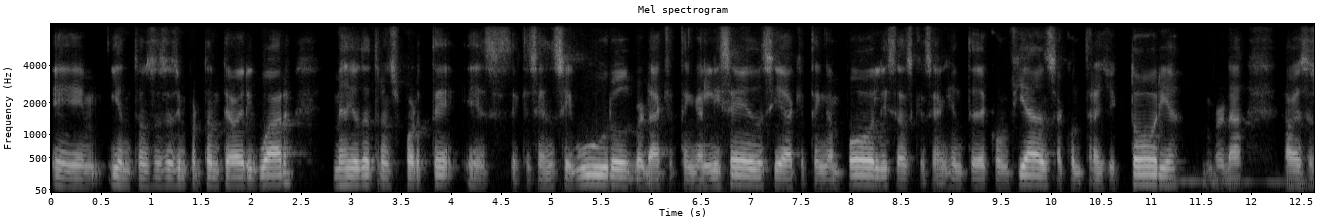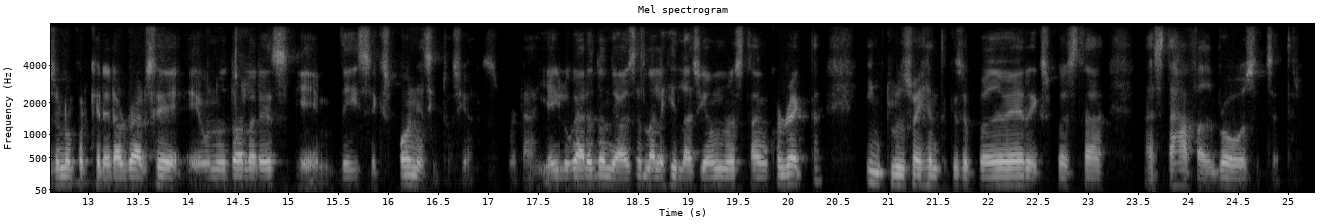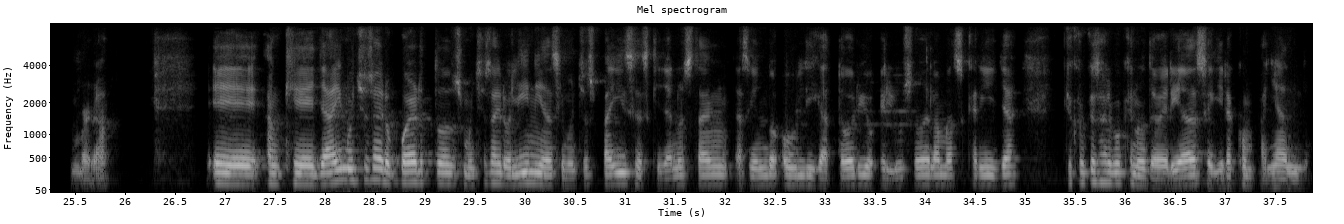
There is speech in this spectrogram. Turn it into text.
Eh, y entonces es importante averiguar medios de transporte este, que sean seguros, ¿verdad? Que tengan licencia, que tengan pólizas, que sean gente de confianza, con trayectoria, ¿verdad? A veces uno por querer ahorrarse eh, unos dólares eh, se expone a situaciones, ¿verdad? Y hay lugares donde a veces la legislación no es tan correcta, incluso hay gente que se puede ver expuesta a estafas, robos, etcétera, ¿verdad? Eh, aunque ya hay muchos aeropuertos, muchas aerolíneas y muchos países que ya no están haciendo obligatorio el uso de la mascarilla, yo creo que es algo que nos debería seguir acompañando.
